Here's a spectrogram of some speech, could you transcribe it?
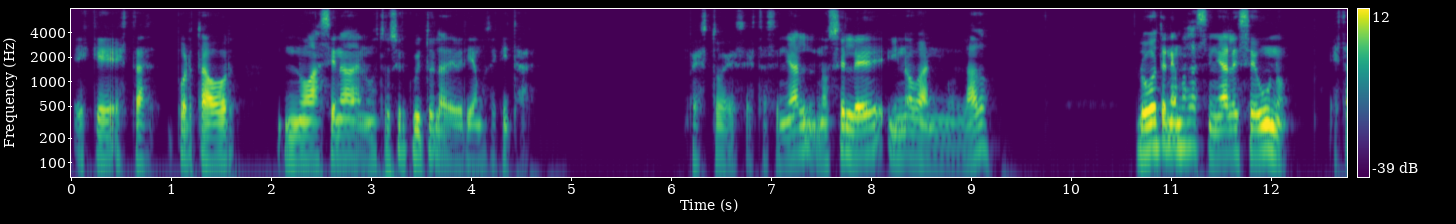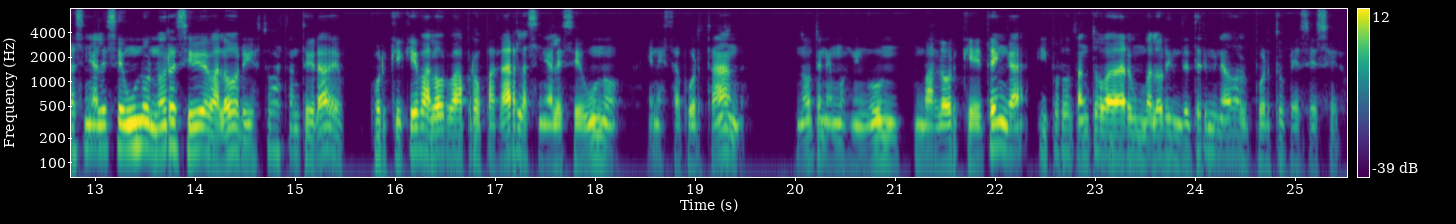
es que esta puerta OR no hace nada en nuestro circuito y la deberíamos de quitar. Esto es, esta señal no se lee y no va a ningún lado. Luego tenemos la señal S1. Esta señal S1 no recibe valor y esto es bastante grave porque ¿qué valor va a propagar la señal S1 en esta puerta AND? No tenemos ningún valor que tenga y por lo tanto va a dar un valor indeterminado al puerto PS0.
